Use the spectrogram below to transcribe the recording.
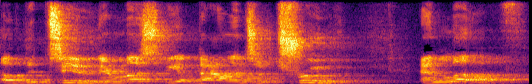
of the two. There must be a balance of truth and love.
